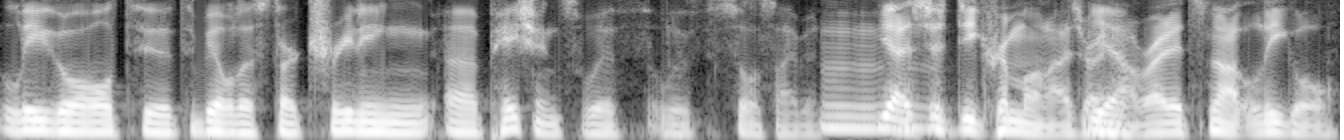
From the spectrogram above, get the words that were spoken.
legal to, to be able to start treating uh, patients with, with psilocybin. Yeah, it's just decriminalized right Yeah. now, right? It's not legal.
